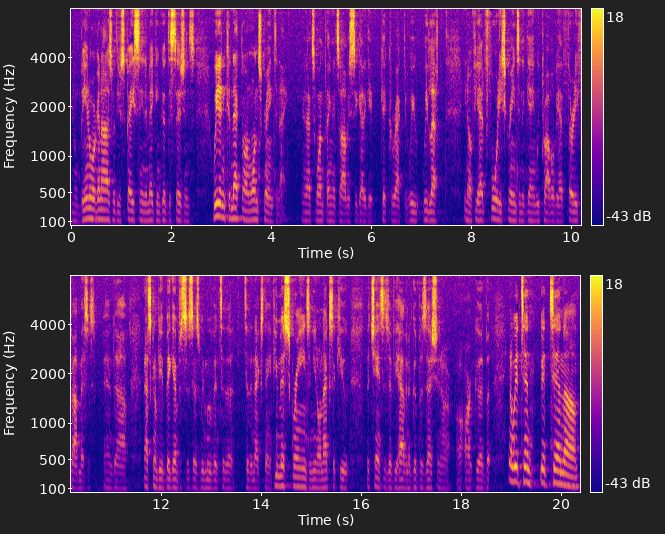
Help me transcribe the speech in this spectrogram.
you know, being organized with your spacing and making good decisions. We didn't connect on one screen tonight. And that's one thing that's obviously got to get, get corrected. We, we left, you know, if you had 40 screens in the game, we probably had 35 misses. And uh, that's going to be a big emphasis as we move into the, to the next thing. If you miss screens and you don't execute, the chances of you having a good possession are, aren't good. But, you know, we had 10, we had 10 um,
